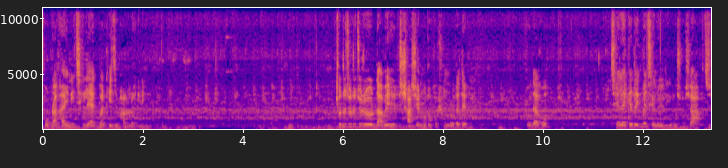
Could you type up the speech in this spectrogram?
ফোঁটা খাইনি ছেলে একবার খেয়েছে, ভালো লাগেনি। ছোট ছোট ছোট ডাবের শ্বাসের মতো, খুব সুন্দর খেতে। তো দেখো, ছেলেকে দেখবে, ছেলে ওইদিকে বসে বসে আঁকছে।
